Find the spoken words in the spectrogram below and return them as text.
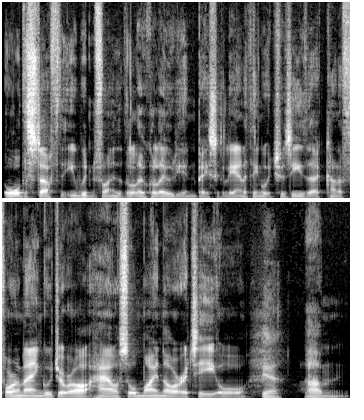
all the stuff that you wouldn't find at the local Odeon, basically anything which was either kind of foreign language or art house or minority or Yeah. Um,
